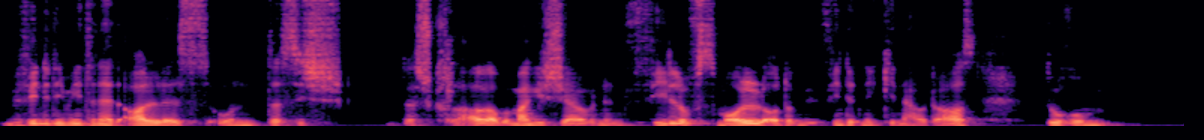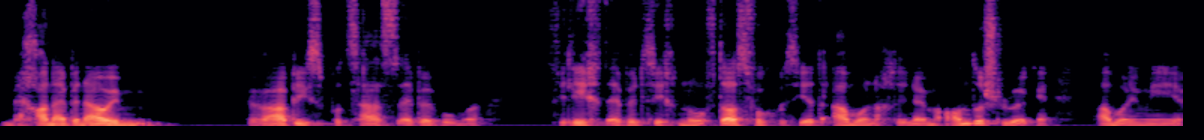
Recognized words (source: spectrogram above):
wir finden im Internet alles und das ist, das ist klar, aber manchmal ist ja auch ein viel aufs Moll oder wir finden nicht genau das. Darum, man kann eben auch im Bewerbungsprozess, eben, wo man vielleicht eben sich nur auf das fokussiert, auch mal ein bisschen nicht anders schauen, auch mal irgendwie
